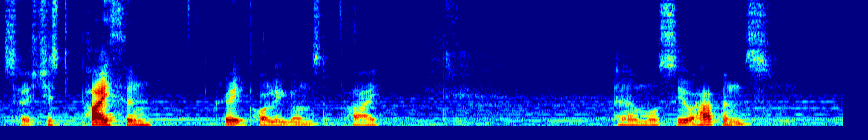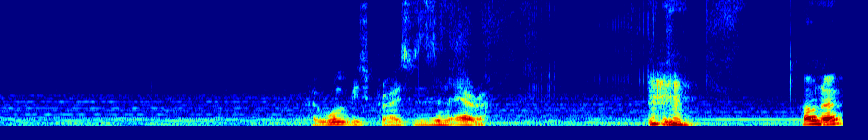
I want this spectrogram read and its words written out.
So it's just Python create polygons.py and we'll see what happens. I wouldn't be surprised if there's an error. oh no,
